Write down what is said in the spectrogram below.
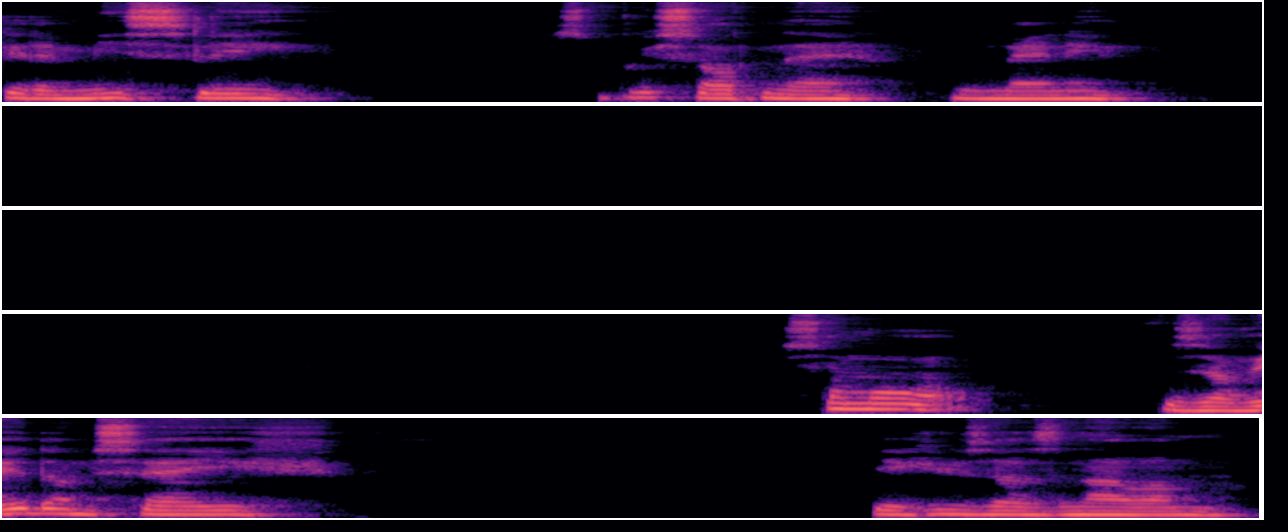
Katere misli so prisotne v meni? Samo zavedam se jih, jih zaznavam.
